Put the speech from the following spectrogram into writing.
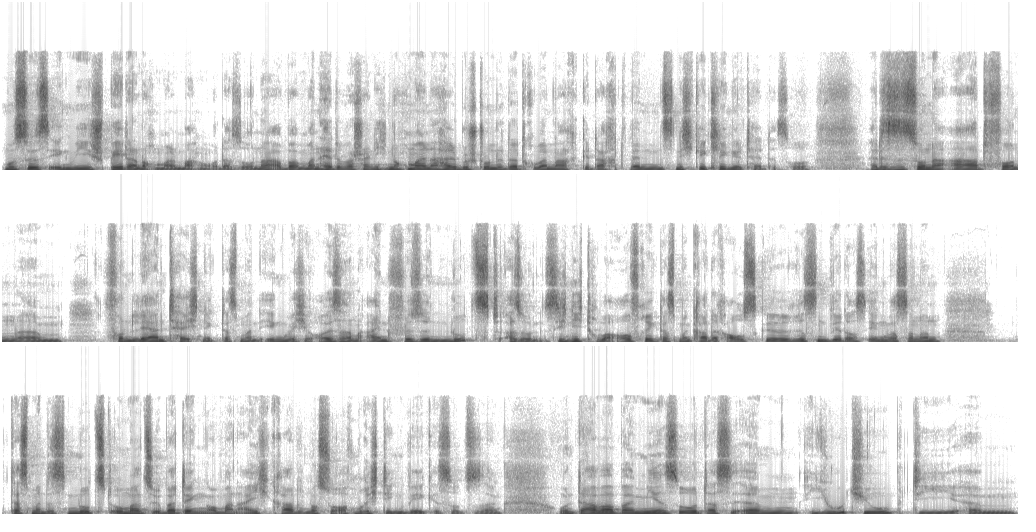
musste es irgendwie später nochmal machen oder so. Ne? Aber man hätte wahrscheinlich nochmal eine halbe Stunde darüber nachgedacht, wenn es nicht geklingelt hätte. So. das ist so eine Art von, ähm, von Lerntechnik, dass man irgendwelche äußeren Einflüsse nutzt, also sich nicht darüber aufregt, dass man gerade rausgerissen wird aus irgendwas, sondern dass man das nutzt, um mal zu überdenken, ob man eigentlich gerade noch so auf dem richtigen Weg ist, sozusagen. Und da war bei mir so, dass ähm, YouTube die ähm,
